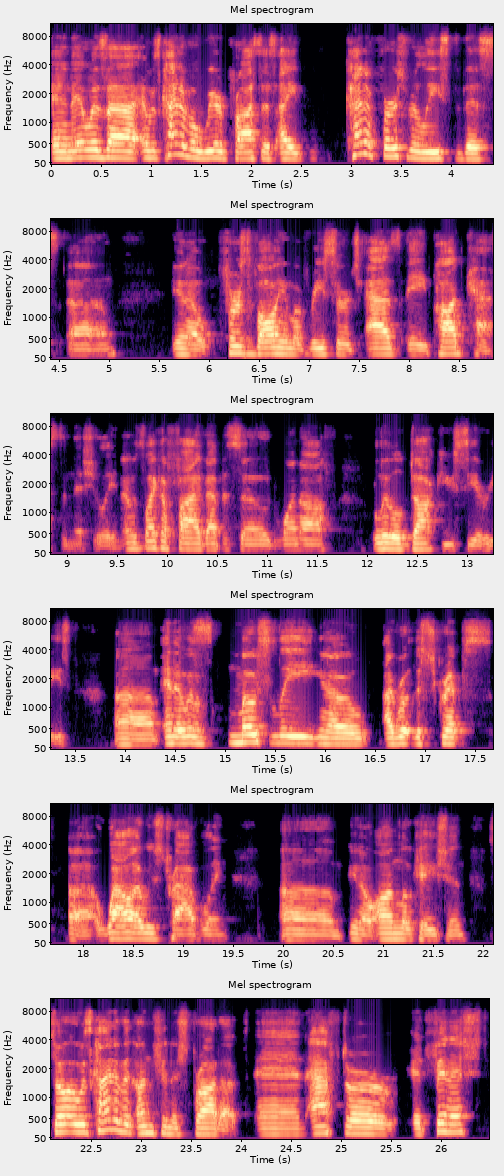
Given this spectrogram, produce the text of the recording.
and it was uh, it was kind of a weird process. I kind of first released this, um, you know, first volume of research as a podcast initially, and it was like a five episode one off little docu series. Um, and it was mostly, you know, I wrote the scripts uh, while I was traveling um, you know, on location. So it was kind of an unfinished product. And after it finished,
